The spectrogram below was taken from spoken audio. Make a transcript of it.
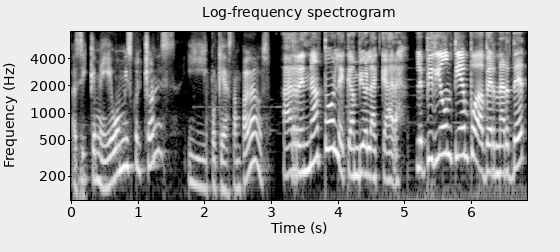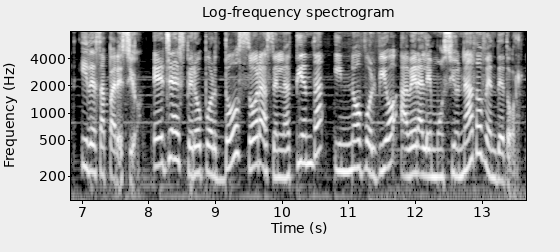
Así que me llevo mis colchones y porque ya están pagados. A Renato le cambió la cara. Le pidió un tiempo a Bernadette y desapareció. Ella esperó por dos horas en la tienda y no volvió a ver al emocionado vendedor.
